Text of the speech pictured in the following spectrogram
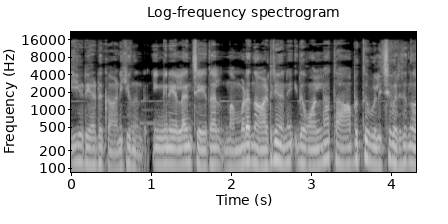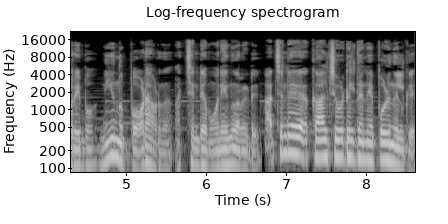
ഈ ഇടയായിട്ട് കാണിക്കുന്നുണ്ട്. ഇങ്ങനെയെല്ലാം ചെയ്താൽ നമ്മുടെ നാടിന് തന്നെ ഇത് വല്ലാത്ത ആപത്ത് വിളിച്ചു വരുത്തുന്ന പറയുമ്പോൾ നീ ഒന്ന് പോടാ അവിടുന്ന് അച്ഛന്റെ മോനെ എന്ന് പറഞ്ഞിട്ട്. അച്ഛന്റെ കാൽ ചുവട്ടിൽ തന്നെ എപ്പോഴും നിൽക്ക്.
